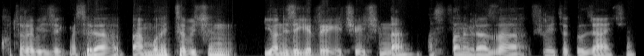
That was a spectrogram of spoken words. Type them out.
kurtarabilecek mesela ben bu etap için Yoni Zegirre geçiyor içimden. Aslında biraz daha free takılacağı için.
